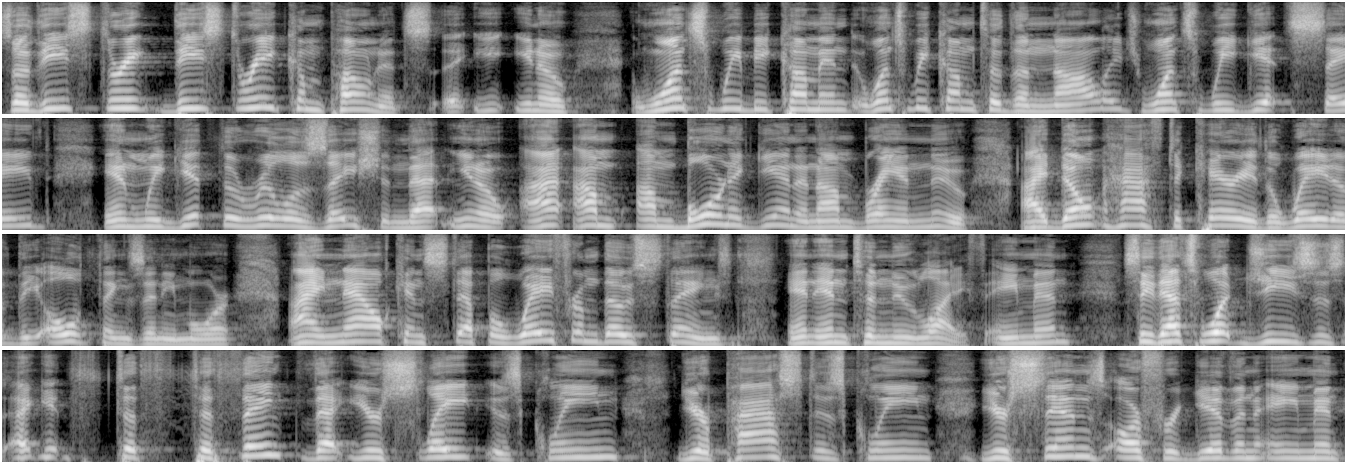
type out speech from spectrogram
So these three these three components, uh, you, you, know, once we become in, once we come to the knowledge, once we get saved, and we get the realization that you know I, I'm I'm born again and I'm brand new. I don't have to carry the weight of the old things anymore. I now can step away from those things and into new life. Amen. See, that's what Jesus. Get to to think that your slate is clean, your past is clean, your sins are forgiven. Amen.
